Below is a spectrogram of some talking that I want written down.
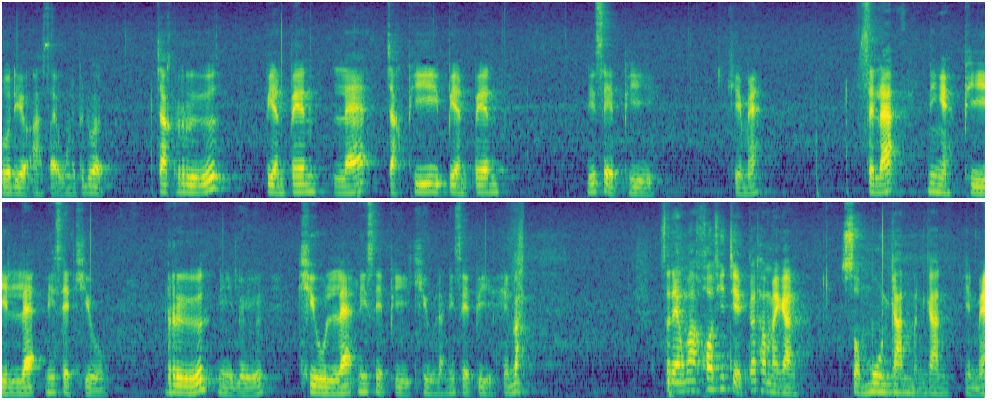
ตัวเดียวอะใส่วงเล็บไปด้วย จากหรือเปลี่ยนเป็นและจาก p เปลี่ยนเป็นนิเศษ p โอเคไหมเสร็จแล้วนี่ไง p และนิเศษ q หรือนี่หรือ q และนิเศษ p q และนิเศษ p เห็นปะแสดงว่าข้อที่ 7 ก็ทำไมกัน สมมูลกันเหมือนกันเห็นไหม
